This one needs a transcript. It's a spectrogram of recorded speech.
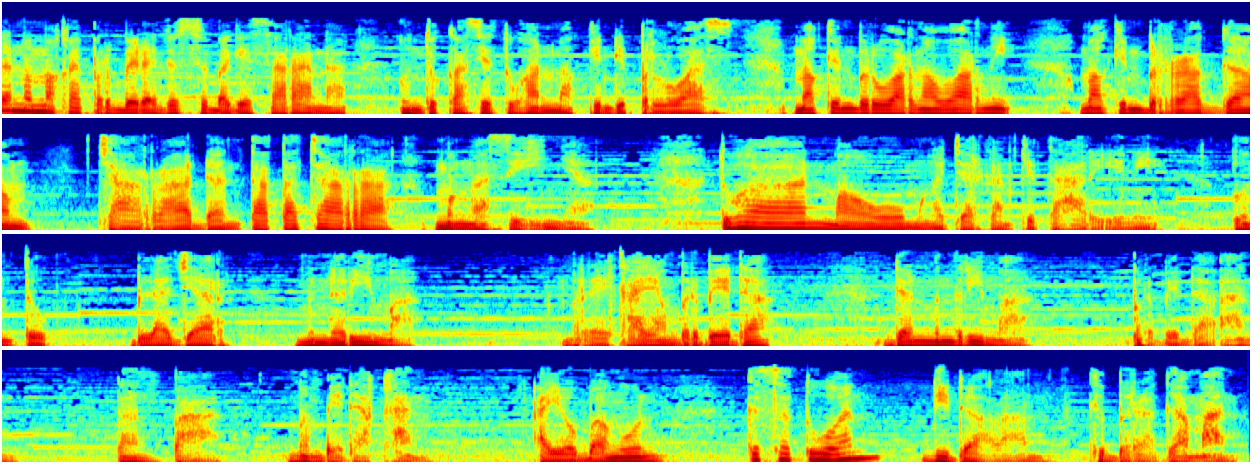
dan memakai perbedaan itu sebagai sarana untuk kasih Tuhan makin diperluas, makin berwarna-warni, makin beragam cara dan tata cara mengasihinya. Tuhan mau mengajarkan kita hari ini untuk belajar menerima mereka yang berbeda dan menerima perbedaan tanpa membedakan. Ayo bangun kesatuan di dalam keberagaman.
